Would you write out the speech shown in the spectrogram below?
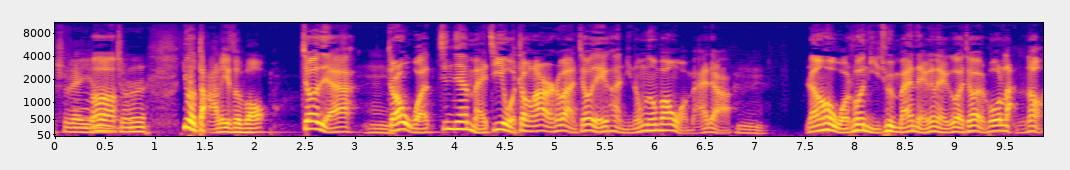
是这意啊思，就是又打了一次包。娇姐，嗯正好我今天买鸡，我挣了二十万，娇姐一看，你能不能帮我买点儿？嗯然后我说你去买哪个哪个，娇姐说我懒得弄，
